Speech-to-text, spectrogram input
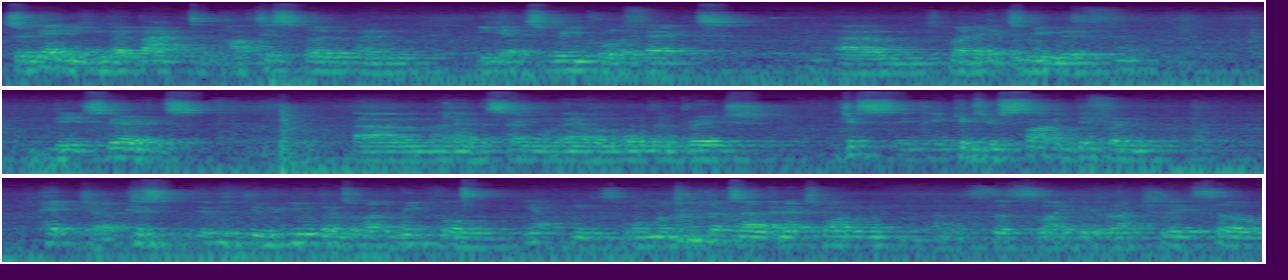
So again, you can go back to participant and you get this recall effect um, where they get to relive the experience. Um, and then the same one there on the Magdalen Bridge. Just it, it gives you a slightly different picture because you were going to talk about the recall. Yeah, and this one. Is that the next one? And it's the slide here actually. So,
